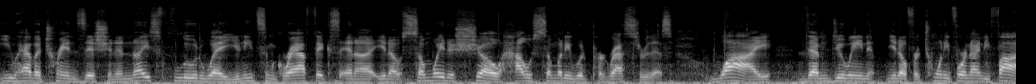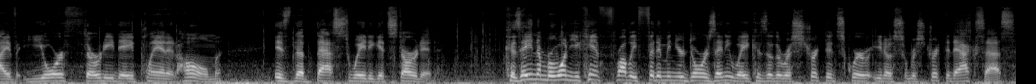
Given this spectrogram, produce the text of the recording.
you have a transition, a nice fluid way. You need some graphics and a, you know, some way to show how somebody would progress through this. Why them doing, you know, for $24.95, your 30 day plan at home is the best way to get started. Because a number one, you can't probably fit them in your doors anyway because of the restricted square, you know, so restricted access.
